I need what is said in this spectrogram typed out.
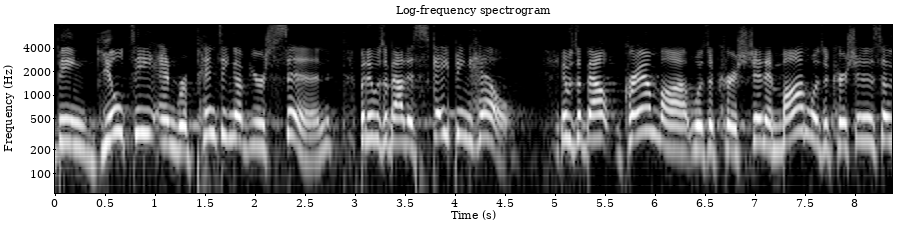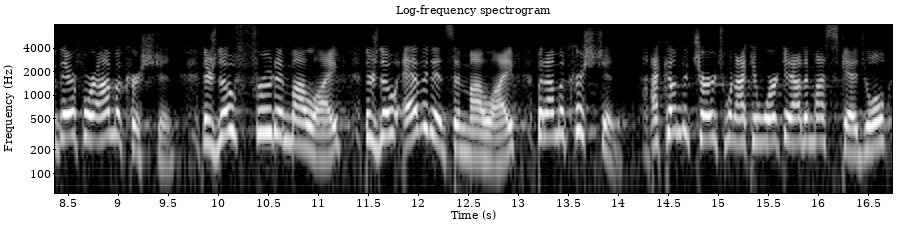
being guilty and repenting of your sin, but it was about escaping hell. It was about grandma was a Christian and mom was a Christian, and so therefore I'm a Christian. There's no fruit in my life, there's no evidence in my life, but I'm a Christian. I come to church when I can work it out in my schedule.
